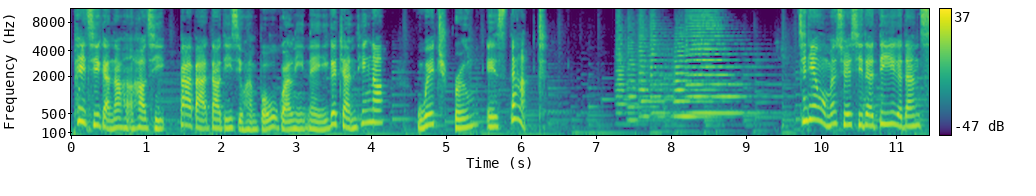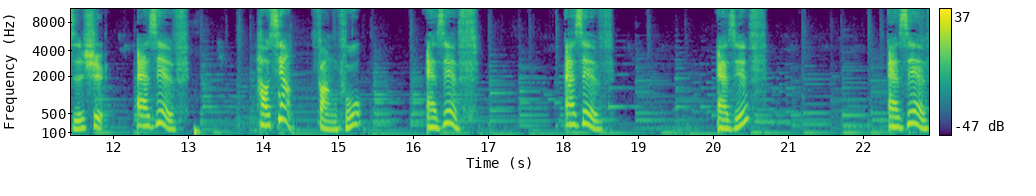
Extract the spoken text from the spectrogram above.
佩奇感到很好奇，爸爸到底喜欢博物馆里哪一个展厅呢？Which room is that？今天我们学习的第一个单词是 as if，好像、仿佛。as if, as if, as if, as if.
